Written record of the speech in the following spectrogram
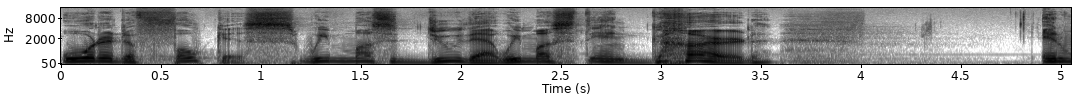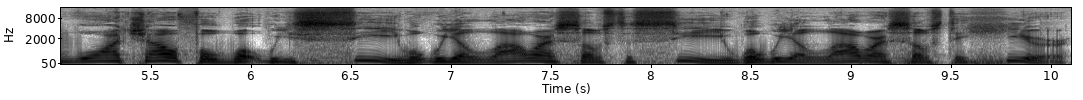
order to focus. We must do that. We must stand guard and watch out for what we see, what we allow ourselves to see, what we allow ourselves to hear,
